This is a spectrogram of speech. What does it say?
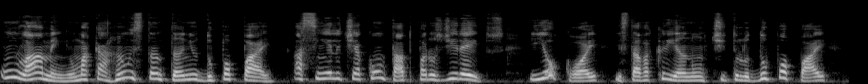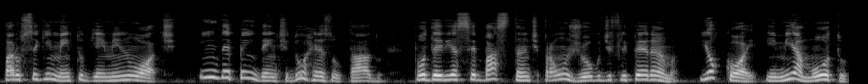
um lamen, um macarrão instantâneo do Popeye. Assim ele tinha contato para os direitos e Yokoi estava criando um título do Popeye para o segmento Game Watch. Independente do resultado, poderia ser bastante para um jogo de fliperama. Yokoi e Miyamoto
